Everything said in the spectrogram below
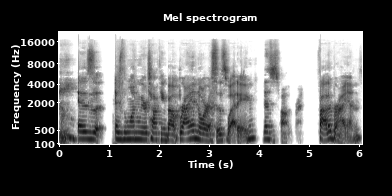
is is the one we were talking about, Brian Norris's wedding, This is Father Brian. Father Brian.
